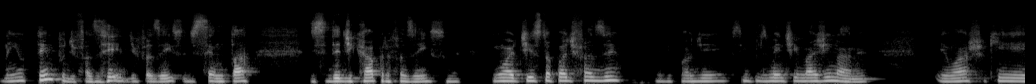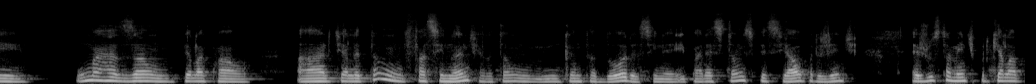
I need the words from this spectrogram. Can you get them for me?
nem o tempo de fazer, de fazer isso, de sentar, de se dedicar para fazer isso, né? E um artista pode fazer. Ele pode simplesmente imaginar, né? Eu acho que uma razão pela qual a arte ela é tão fascinante, ela é tão encantadora, assim, né? E parece tão especial para a gente, é justamente porque ela,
